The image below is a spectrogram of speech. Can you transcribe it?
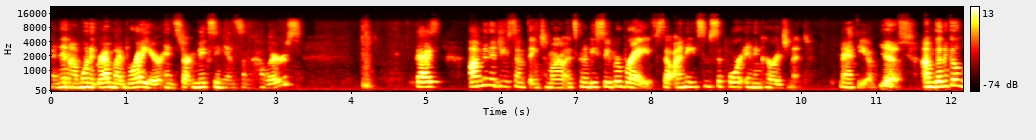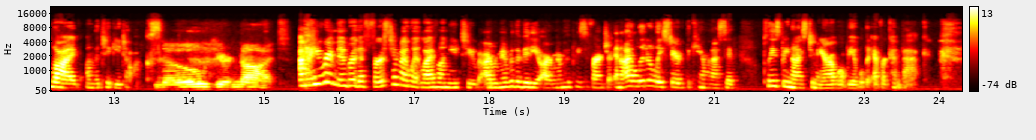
And then I want to grab my brayer and start mixing in some colors. Guys, I'm gonna do something tomorrow. It's gonna be super brave. So I need some support and encouragement. Matthew, Yes. I'm gonna go live on the TikToks. No, you're not. I remember the first time I went live on YouTube. I remember the video. I remember the piece of furniture, and I literally stared at the camera and I said, "Please be nice to me, or I won't be able to ever come back."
